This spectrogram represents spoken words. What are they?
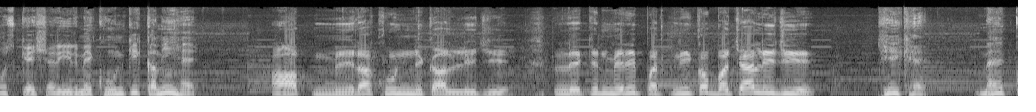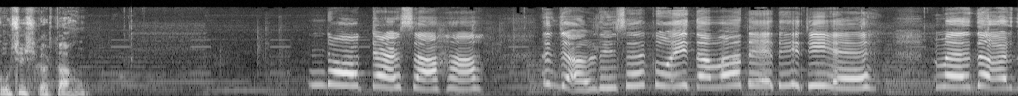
उसके शरीर में खून की कमी है। आप मेरा खून निकाल लीजिए लेकिन मेरी पत्नी को बचा लीजिए। ठीक है मैं कोशिश करता हूँ। डॉक्टर साहब जल्दी से कोई दवा दे दीजिए। मैं दर्द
